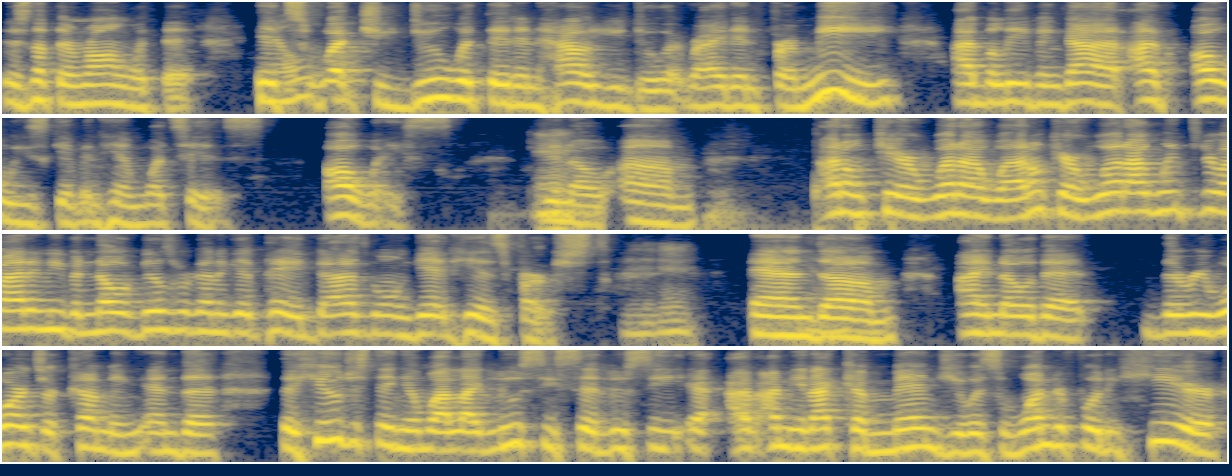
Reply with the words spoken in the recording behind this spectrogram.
There's nothing wrong with it. It's Nope. what you do with it and how you do it, right? And for me, I believe in God. I've always given him what's his. Always. You Mm. know, um, I don't care what I I don't care what I went through. I didn't even know if bills were going to get paid. God's going to get his first. Mhm. And um, I know that the rewards are coming. And the the hugest thing and what like lucy said lucy I, I, mean i commend you. It's wonderful to hear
